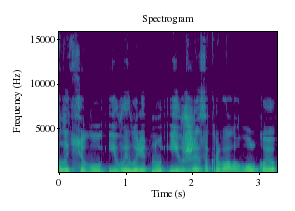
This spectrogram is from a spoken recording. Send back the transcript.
лицьову і виворітну, і вже закривала голкою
